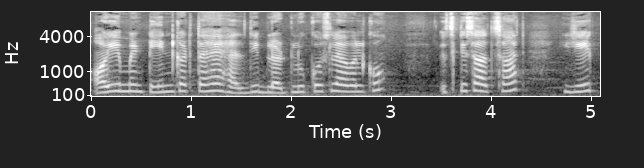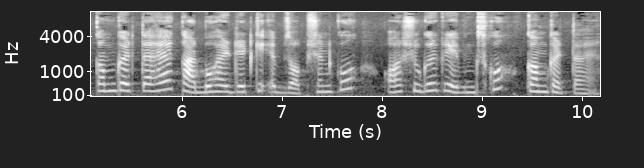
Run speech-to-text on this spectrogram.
और ये मेंटेन करता है हेल्दी ब्लड ग्लूकोज लेवल को। इसके साथ साथ ये कम करता है कार्बोहाइड्रेट के एब्जॉर्प्शन को और शुगर क्रेविंग्स को कम करता है।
